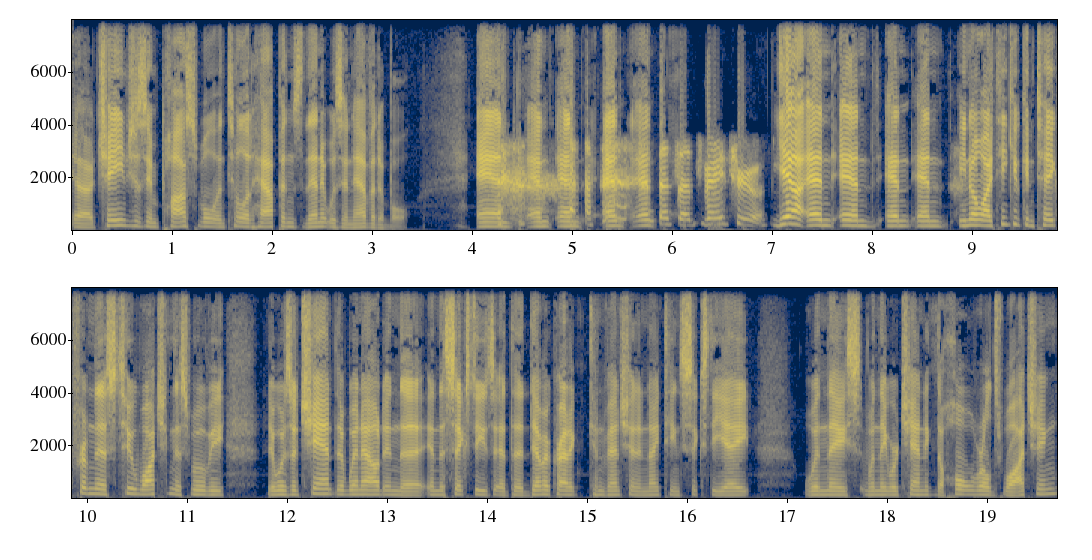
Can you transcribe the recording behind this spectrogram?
uh, change is impossible until it happens. Then it was inevitable and and and and, and that's that's very true. Yeah, and and and and you know, I think you can take from this too. Watching this movie, there was a chant that went out in the in the '60s at the Democratic Convention in 1968. when they when they were chanting "the whole world's watching."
